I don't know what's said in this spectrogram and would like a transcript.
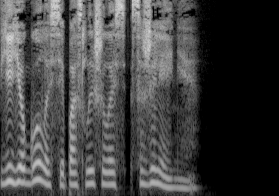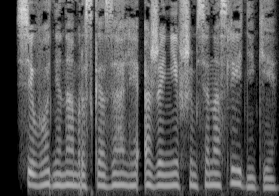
В ее голосе послышалось сожаление. Сегодня нам рассказали о женившемся наследнике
